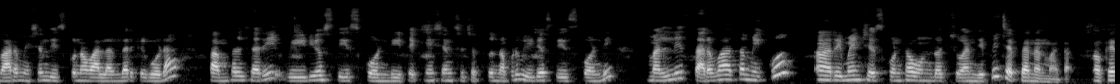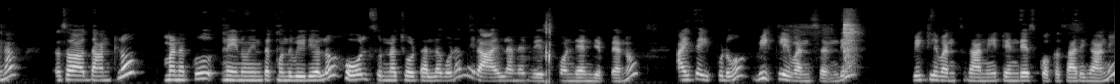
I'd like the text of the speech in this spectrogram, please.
ద్వారా మిషన్ తీసుకున్న వాళ్ళందరికీ కూడా కంపల్సరీ వీడియోస్ తీసుకోండి. టెక్నీషియన్స్ చెప్తున్నప్పుడు వీడియోస్ తీసుకోండి. మళ్ళీ తర్వాత మీకు రిమైండ్ చేసుకుంటా ఉండొచ్చు అని చెప్పి చెప్పాను అనమాట ఓకేనా? సో దాంట్లో మనకు నేను ఇంతకు ముందు వీడియోలో హోల్స్ ఉన్న చోటల్లో కూడా మీరు ఆయిల్ అనేది వేసుకోండి అని చెప్పాను. అయితే ఇప్పుడు వీక్లీ వన్స్ అండి. వీక్లీ వన్స్ కానీ టెన్ డేస్కి ఒకసారి కానీ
